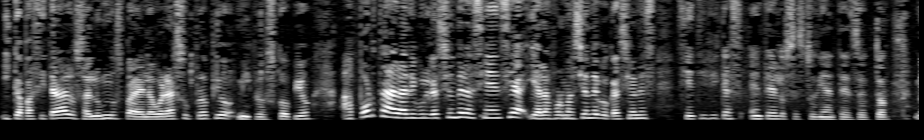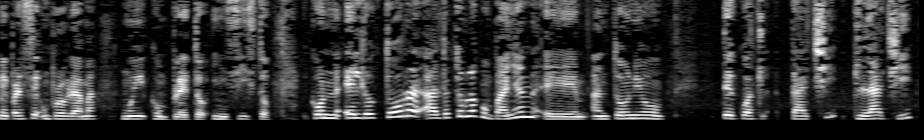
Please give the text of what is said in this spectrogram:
y capacitar a los alumnos para elaborar su propio microscopio, aporta a la divulgación de la ciencia y a la formación de vocaciones científicas entre los estudiantes, doctor. Me parece un programa muy completo, insisto. Con el doctor, al doctor lo acompañan eh, Antonio Tecuatlachi, Tlachi,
